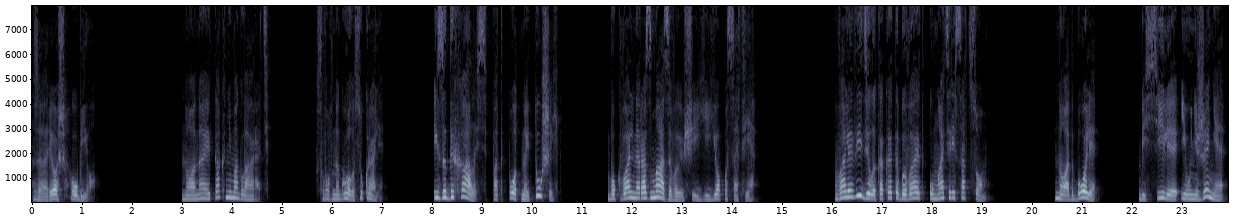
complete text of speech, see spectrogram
«Заорёшь — убью». Но она и так не могла орать. Словно голос украли. И задыхалась под потной тушей, буквально размазывающей ее по софе. Валя видела, как это бывает у матери с отцом. Но от боли, бессилия и унижения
